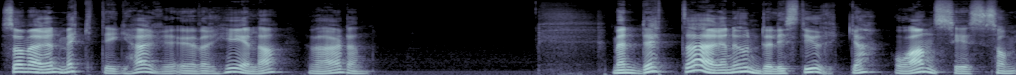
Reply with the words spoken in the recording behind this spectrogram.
som är en mäktig herre över hela världen. Men detta är en underlig styrka och anses som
